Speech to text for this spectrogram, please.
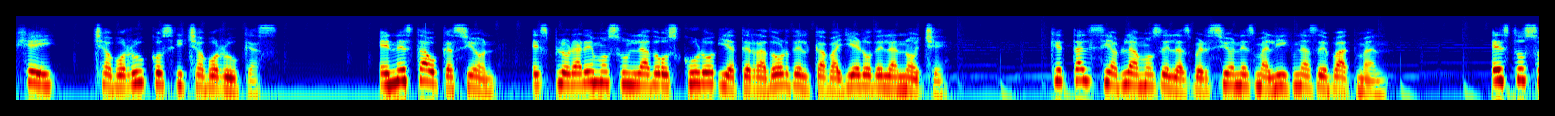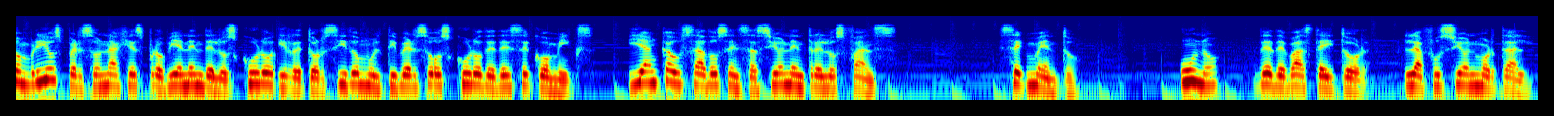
Hey, chaborrucos y chaborrucas. En esta ocasión, exploraremos un lado oscuro y aterrador del Caballero de la Noche. ¿Qué tal si hablamos de las versiones malignas de Batman? Estos sombríos personajes provienen del oscuro y retorcido multiverso oscuro de DC Comics, y han causado sensación entre los fans. Segmento 1. The Devastator, la fusión mortal.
